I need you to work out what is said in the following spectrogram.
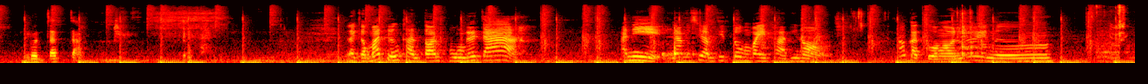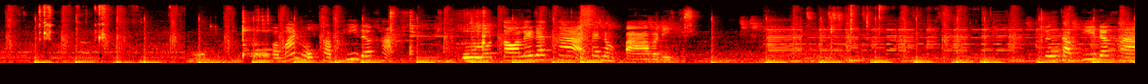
ๆรสจัดๆแล้วก็มาถึงขั้นตอนปรุงด้วยจ้า อันนี้น้ำเชื่อมที่ต้มไว้ค่ะพี่น้อง เอากระตวงเอาเลยหนึ่งประมาณหกคัพพี่เด้อค่ะปรุงรสต่อเลยเด้อค่ะใส่น้ำปลาบดิหนึ่งคัพพี่เด้อค่ะ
